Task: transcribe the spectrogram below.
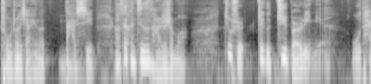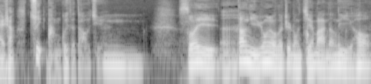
重生想象的大戏，然后再看金字塔是什么，就是这个剧本里面舞台上最昂贵的道具。嗯，所以嗯当你拥有了这种解码能力以后，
